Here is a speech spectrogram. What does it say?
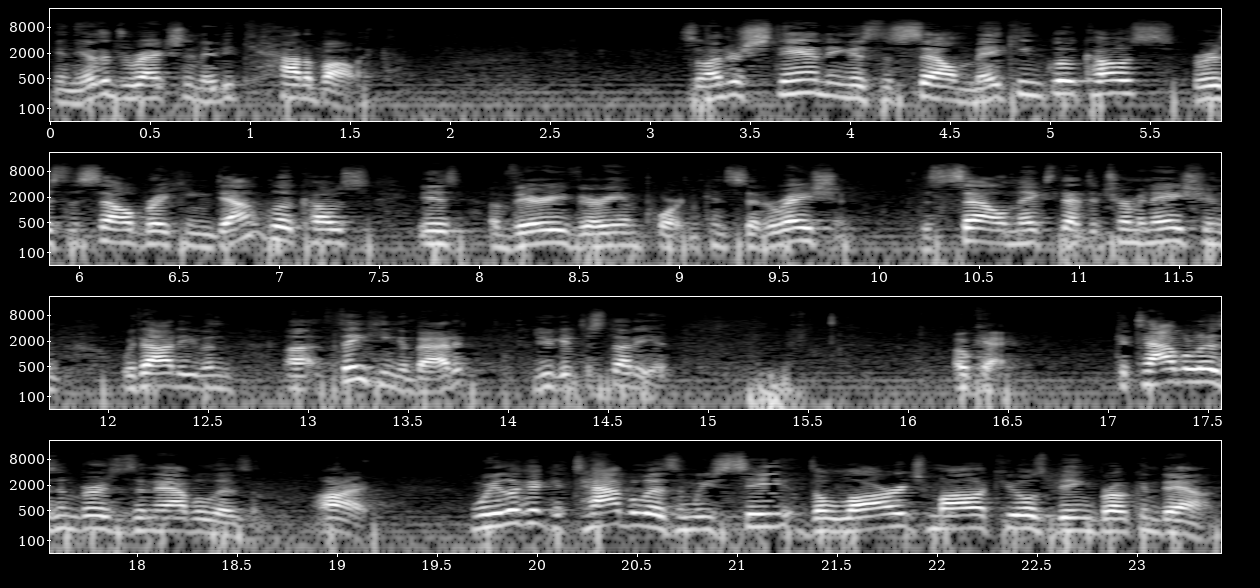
in the other direction may be catabolic. So understanding is the cell making glucose or is the cell breaking down glucose is a very, very important consideration. The cell makes that determination without even uh, thinking about it. You get to study it. Okay. Catabolism versus anabolism. All right. When we look at catabolism, we see the large molecules being broken down.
